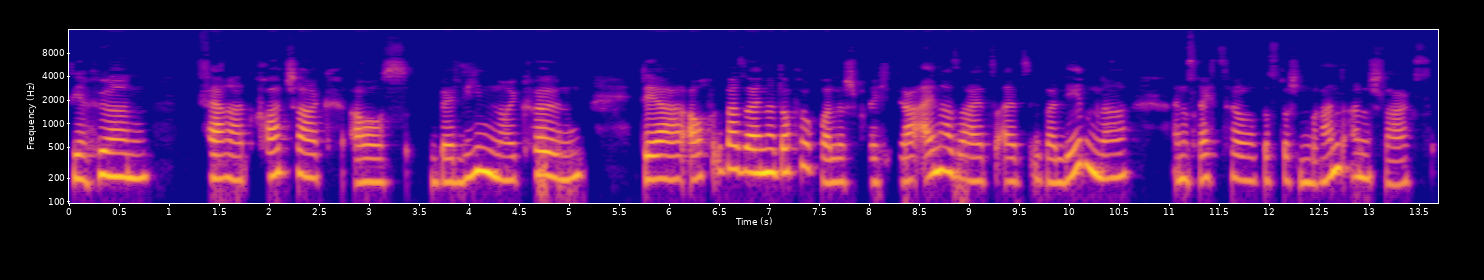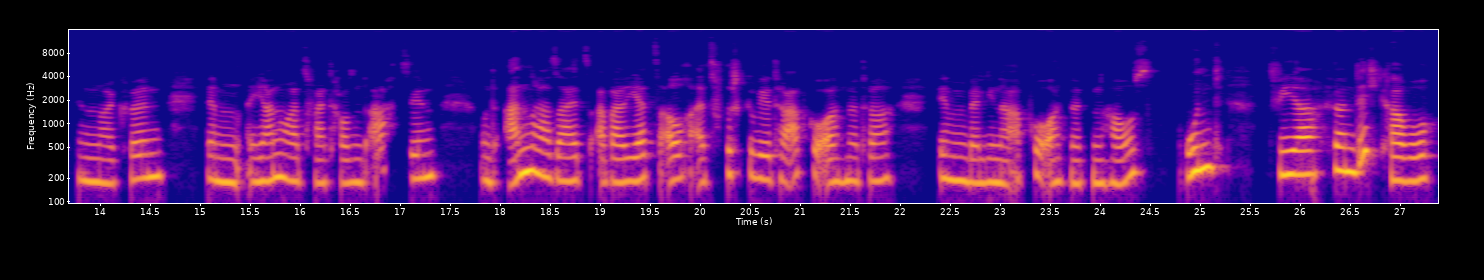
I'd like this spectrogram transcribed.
Wir hören Ferhat Korczak aus Berlin-Neukölln, der auch über seine Doppelrolle spricht. Ja, einerseits als Überlebender eines rechtsterroristischen Brandanschlags in Neukölln im Januar 2018 und andererseits aber jetzt auch als frisch gewählter Abgeordneter im Berliner Abgeordnetenhaus. Und wir hören dich, Caro.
